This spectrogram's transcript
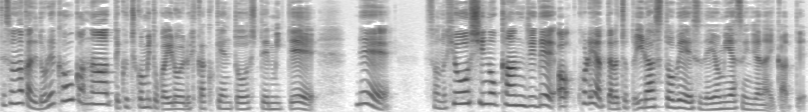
でその中でどれ買おうかなって口コミとかいろいろ比較検討してみてでその表紙の感じであこれやったらちょっとイラストベースで読みやすいんじゃないかって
